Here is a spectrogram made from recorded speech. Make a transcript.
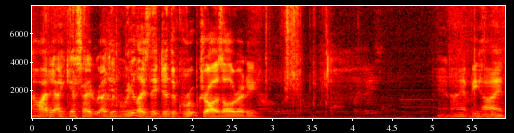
Oh, I, I guess I, I didn't realize they did the group draws already. Man, I am behind.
